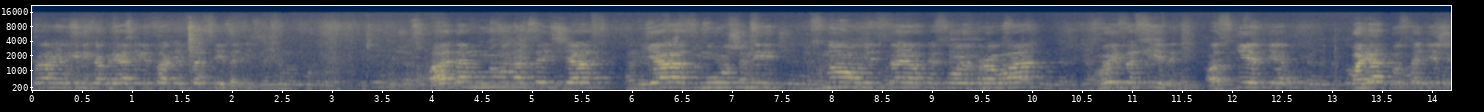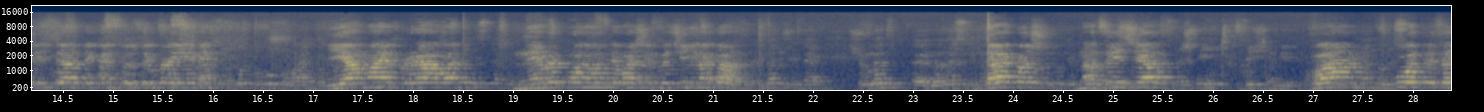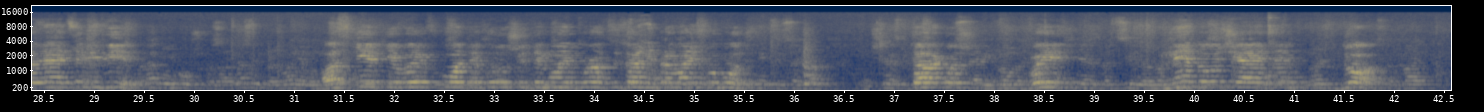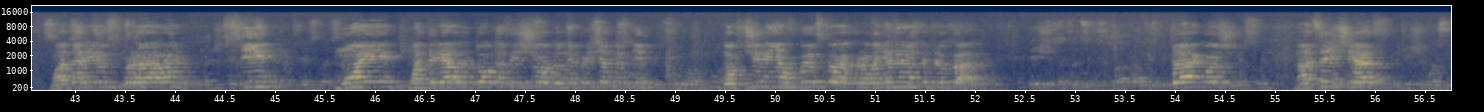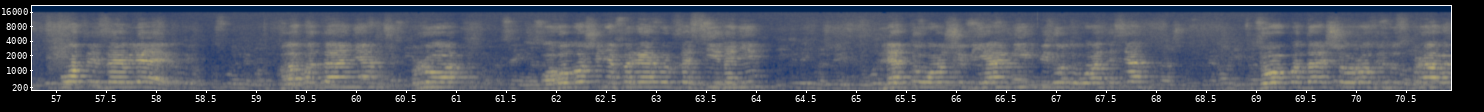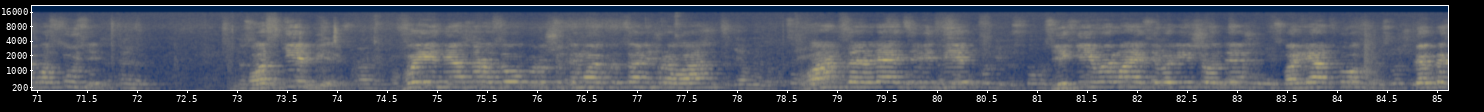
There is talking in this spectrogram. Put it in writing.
Правильних обрядів і захист засідань. А тому на цей час я змушений знову відстоювати свої права в засіданні, оскільки в порядку статті 60 Конституції України я маю право не виконувати ваші злочинні накази. Також на цей час вам вкотре заявляється відвід, оскільки ви вкотре порушуєте мої процесуальні права і свободи. Також ви не долучаєте до матеріалів справи. Всі мої матеріали, докази щодо непричетності до вчинення вбивства громадянина Теплюка. Також на цей час вкотре заявляю клопотання про оголошення перерви в засіданні для того, щоб я міг підготуватися до подальшого розгляду справи по суті. Оскільки ви неодноразово порушуєте мої процесуальні права, вам заявляється відвід, який ви маєте вирішувати в порядку КПК.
